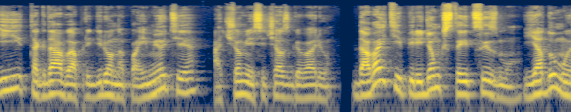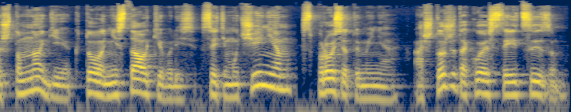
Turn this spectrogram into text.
и тогда вы определенно поймете, о чем я сейчас говорю. Давайте перейдем к стоицизму. Я думаю, что многие, кто не сталкивались с этим учением, спросят у меня, а что же такое стоицизм?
